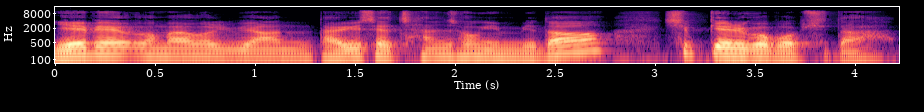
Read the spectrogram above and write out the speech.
예배 음악을 위한 다윗의 찬송입니다. 쉽게 읽어봅시다.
